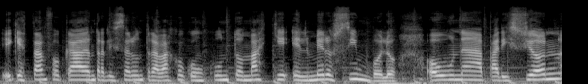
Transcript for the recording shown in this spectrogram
y que está enfocada en realizar un trabajo conjunto más que el mero símbolo o una aparición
